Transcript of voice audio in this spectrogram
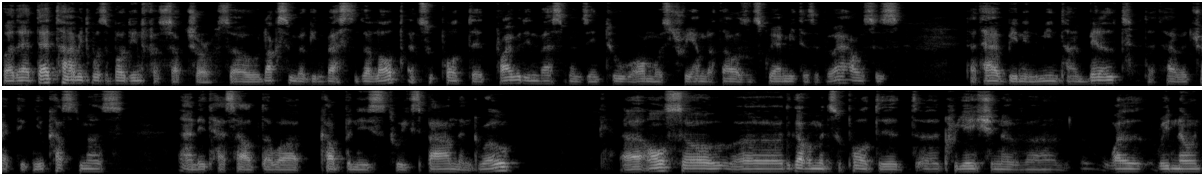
But at that time, it was about infrastructure. So Luxembourg invested a lot and supported private investments into almost 300,000 square meters of warehouses that have been in the meantime built, that have attracted new customers, and it has helped our companies to expand and grow. Uh, also, uh, the government supported uh, creation of a well-renowned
